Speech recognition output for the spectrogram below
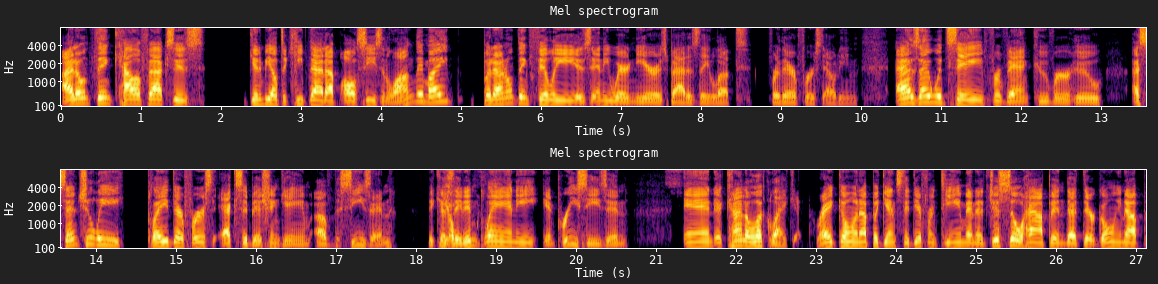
I don't think Halifax is going to be able to keep that up all season long. They might, but I don't think Philly is anywhere near as bad as they looked for their first outing. As I would say for Vancouver, who essentially played their first exhibition game of the season because Yep. they didn't play any in preseason and it kind of looked like it, right? Going up against a different team and it just so happened that they're going up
